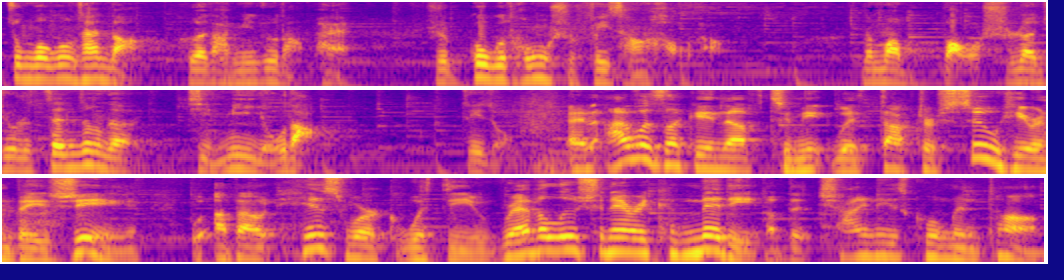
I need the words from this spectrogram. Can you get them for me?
中国共产党和大民主党派是沟通是非常好的，那么保持了就是真正的紧密友党。这种。 And I was lucky enough to meet with Dr. Su here in Beijing about his work with the Revolutionary Committee of the Chinese Kuomintang,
